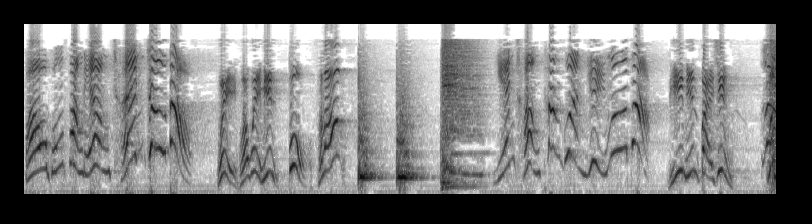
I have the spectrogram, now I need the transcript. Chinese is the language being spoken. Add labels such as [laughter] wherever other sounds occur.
包公放粮，陈州到，为国为民不死狼。严惩贪官与恶霸，黎民百姓乐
